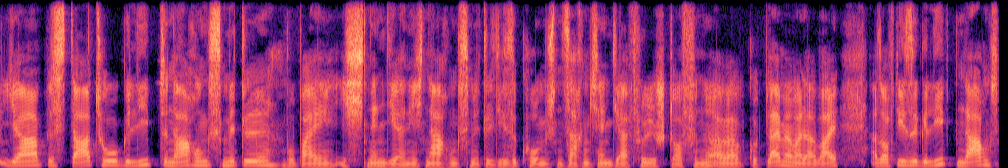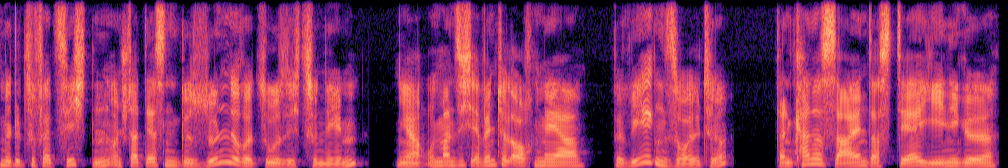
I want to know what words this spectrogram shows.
ja bis dato geliebte Nahrungsmittel, wobei ich nenne die ja nicht Nahrungsmittel, diese komischen Sachen, ich nenne die ja Füllstoffe, ne? aber gut, bleiben wir mal dabei. Also auf diese geliebten Nahrungsmittel zu verzichten und stattdessen gesündere zu sich zu nehmen, ja, und man sich eventuell auch mehr bewegen sollte, dann kann es sein, dass derjenige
